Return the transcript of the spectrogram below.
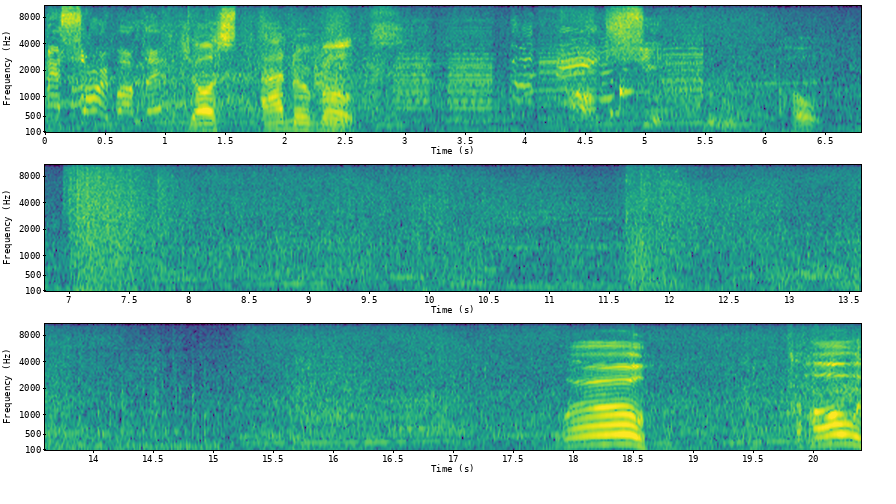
Man, sorry about that. Just animals. Oh, shit. Ooh, a hole. Hole!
